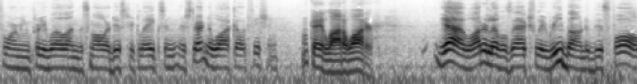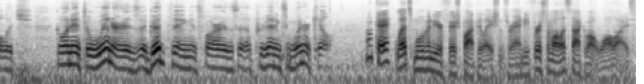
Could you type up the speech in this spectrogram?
forming pretty well on the smaller district lakes, and they're starting to walk out fishing. Okay, a lot of water. Yeah, water levels actually rebounded this fall, which going into winter is a good thing as far as uh, preventing some winter kill. Okay, let's move into your fish populations, Randy. First of all, let's talk about walleyes.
